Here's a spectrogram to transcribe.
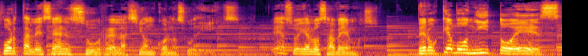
fortalecer su relación con los judíos. Eso ya lo sabemos. Pero qué bonito es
